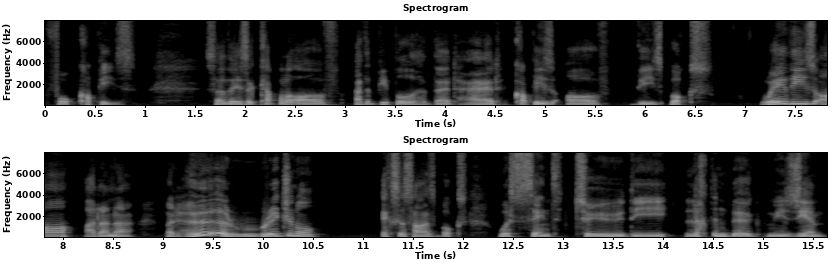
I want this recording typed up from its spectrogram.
for copies. So there's a couple of other people that had copies of these books. Where these are, I don't know. But her original exercise books were sent to the Lichtenburg Museum,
